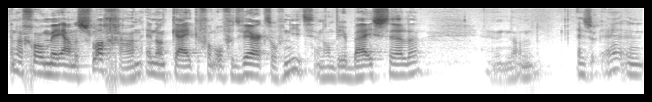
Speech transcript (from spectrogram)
En dan gewoon mee aan de slag gaan en dan kijken van of het werkt of niet. En dan weer bijstellen. En, dan, en, zo, hè,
